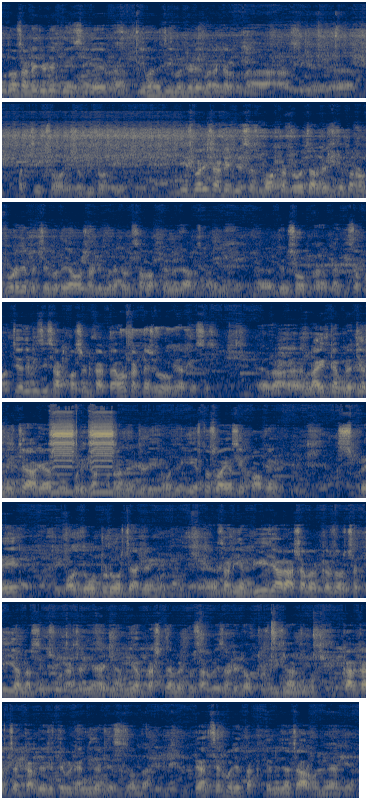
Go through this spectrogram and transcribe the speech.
ਉਦੋਂ ਸਾਡੇ ਜਿਹੜੇ ਕੇਸ ਸੀਗੇ ਅਹ, ਤਕਰੀਬਨ ਤਕਰੀਬਨ ਜਿਹੜੇ ਮੇਰਾ ਖਿਆਲ ਅਹ, ਸੀਗੇ ਅਹ, 2500 ਜਾਂ 2600 ਸੀਗੇ। ਇਸ ਵਾਰੀ ਸਾਡੇ ਕੇਸਸ ਬਹੁਤ ਕੰਟਰੋਲ ਚੱਲ ਰਹੇ ਸੀ ਪਰ ਹੁਣ ਥੋੜੇ ਜਿਹੇ ਪਿੱਛੇ ਵਧੇ ਆ ਉਹ ਸਾਡੇ ਮੇਰਾ ਖਿਆਲ ਸਵਾ ਕੁ ਤਿੰਨ ਹਜ਼ਾਰ ਅਹ, 300 ਅਹ, 3500 ਪਹੁੰਚੇ ਅਜੇ ਵੀ ਸੀ 60% ਘੱਟ ਹੈ ਹੁਣ ਘਟਨੇ ਸ਼ੁਰੂ ਹੋ ਗਿਆ ਕੇਸਸ ਨਾਈਟ ਟੈਂਪਰੇਚਰ ਨੀਚੇ ਆ ਗਿਆ ਤਾਂ ਹੋਪਫੁਲੀ 10-15 ਦਿਨ ਜਿਹੜੀ ਹੋ ਜਾਏਗੀ। ਇਸ ਤੋਂ ਸਿਵਾਏ ਅਸੀਂ ਫੌਗਿੰਗ ਸਪਰੇ ਔਰ ਡੋਰ ਟੂ ਡੋਰ ਚੈਕਿੰਗ ਸਾਡੀਆਂ 20000 ਆਸ਼ਾ ਵਰਕਰਸ ਔਰ 36000 ਨਰਸਿੰਗ ਸਟੂਡੈਂਟ ਜਿਹੜੀਆਂ ਹੈਗੀਆਂ। ਵੀ ਆ ਬ੍ਰਸ਼ them into ਸਰਵੇ ਸਾਡੇ ਡਾਕਟਰਸ ਵੀ ਜਾ ਕੇ ਘਰ ਘਰ ਚੈੱਕ ਕਰਦੇ ਆ, ਜਿੱਥੇ ਵੀ ਡੈਂਗੂ ਦਾ ਕੇਸਿਸ ਆਉਂਦਾ ਡੈਥ ਸਿਰਫ ਅਜੇ ਤੱਕ ਤਿੰਨ ਜਾਂ ਚਾਰ ਹੋਈਆਂ ਹੈਗੀਆਂ।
